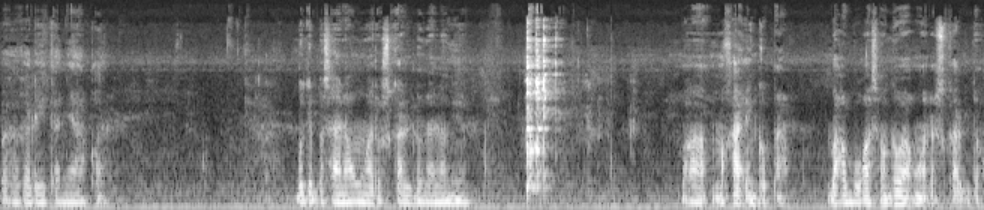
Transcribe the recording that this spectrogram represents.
pagkagalitan niya ako. Buti pa sana kung arroz caldo na lang yun. Baka makain ko pa. Baka bukas magawa kong arroz caldo.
